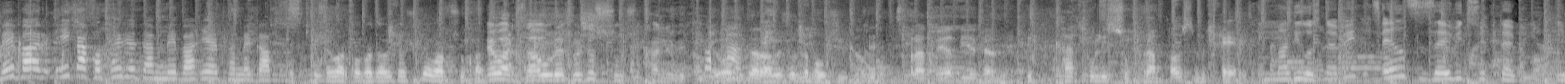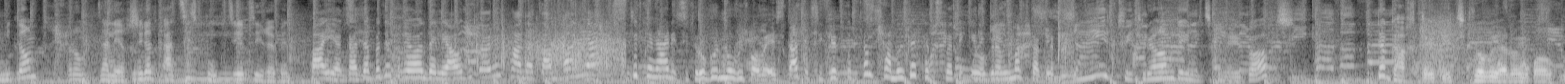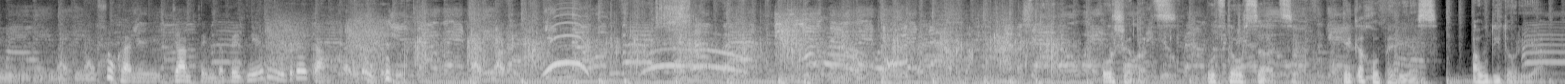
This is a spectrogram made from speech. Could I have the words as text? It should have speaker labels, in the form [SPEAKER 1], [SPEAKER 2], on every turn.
[SPEAKER 1] მე ვარ ეკა ხოფერია და მე ვაღიარებ რომ მე გავსუქი.
[SPEAKER 2] მე ვარ კოპა დავითაშვილი და ვარ სუქანი.
[SPEAKER 3] მე ვარ ზაურეხვე და სუმსუქანი ვიყავ.
[SPEAKER 4] მე ვარ და რავიზორი და მოვშინდო. სტრატია დიეტაზე.
[SPEAKER 5] ქართული სუფრა მყავს მტერი.
[SPEAKER 6] მანდილოსნები წელს ზევით სუფთებიან, იმიტომ რომ ძალიან ხშირად კაცის ფუნქციებს იღებენ.
[SPEAKER 1] ფაია გადაბადა დღევანდელი აუდიტორია თანა წამფანია.
[SPEAKER 7] თუ თქვენ არიცით როგორ მოვიპოვე ეს სტატუსი, გეტყვით რომ 76 კილოგრამი მაქვს დაკლებული.
[SPEAKER 8] მიირთვით რამდენი გაქვს და გახდებით.
[SPEAKER 1] ჯობია რომ იყო სუქანი, ჯანმრთელი და ბედნიერი, ვიდრე გამხარი და უბედური.
[SPEAKER 9] ორშაბათს 22 საათზე ეკა ხოფერიას აუდიტორია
